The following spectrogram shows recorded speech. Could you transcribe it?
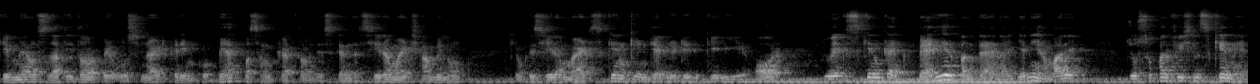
कि मैं उस ज़ाती तौर पे उस नाइट क्रीम को बेहद पसंद करता हूँ, जिसके अंदर सीरामाइड शामिल हूँ। क्योंकि सीरामाइड स्किन की इंटेग्रिटी के लिए और जो एक स्किन का एक बैरियर बनता है ना, यानी हमारे जो सुपरफिशियल स्किन है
